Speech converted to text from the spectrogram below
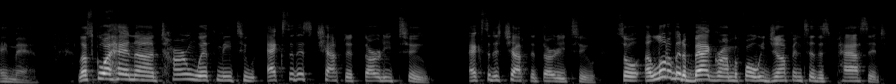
Amen. Let's go ahead and uh, turn with me to Exodus chapter 32. Exodus chapter 32. So, a little bit of background before we jump into this passage.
